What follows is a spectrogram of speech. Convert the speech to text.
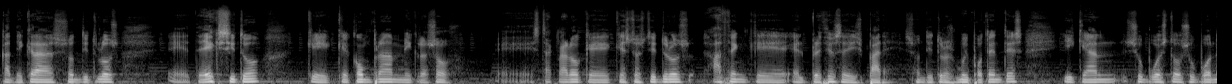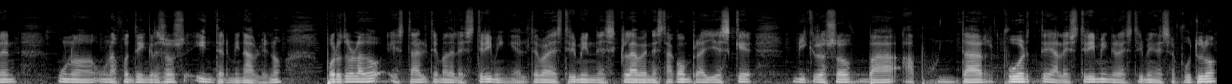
Candy Crush, son títulos eh, de éxito que, que compran Microsoft. Eh, está claro que, estos títulos hacen que el precio se dispare. Son títulos muy potentes y que han supuesto suponen una, fuente de ingresos interminable. ¿no? Por otro lado está el tema del streaming. El tema del streaming es clave en esta compra y es que Microsoft va a apuntar fuerte al streaming. El streaming es el futuro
